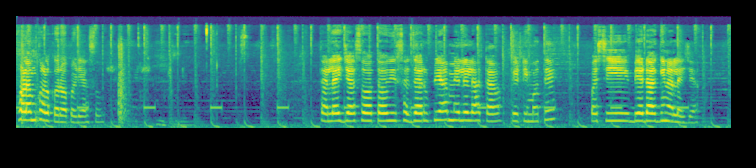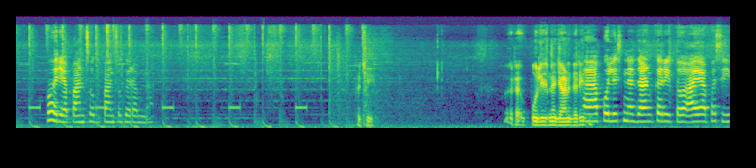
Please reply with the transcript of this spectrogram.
ખોળામ ખોળ કરવા પડ્યા છો. તો લઈ જશો તો વીસ હજાર રૂપિયા મેલેલા હતા પેટીમાં તે. પછી બે દાગીના લઈ જા. ભર્યા પાંચસો પાંચસો ગ્રામના. પછી? પોલીસને જાણ કરી? હા પોલીસને જાણ કરી તો આયા પછી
